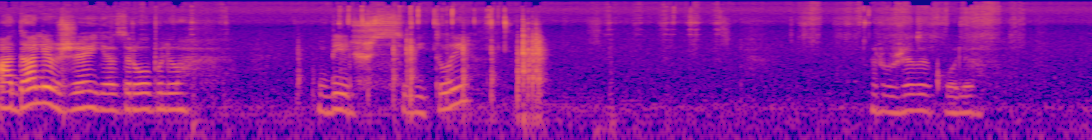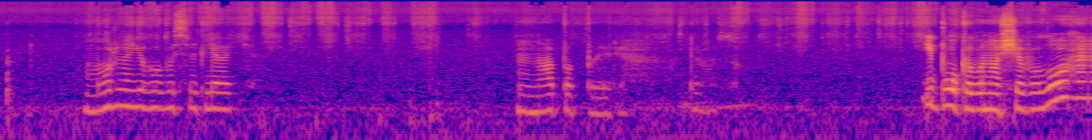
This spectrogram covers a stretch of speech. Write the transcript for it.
А далі вже я зроблю більш світлий рожевий колір. Можна його висвітляти на папері одразу. І поки воно ще вологе,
